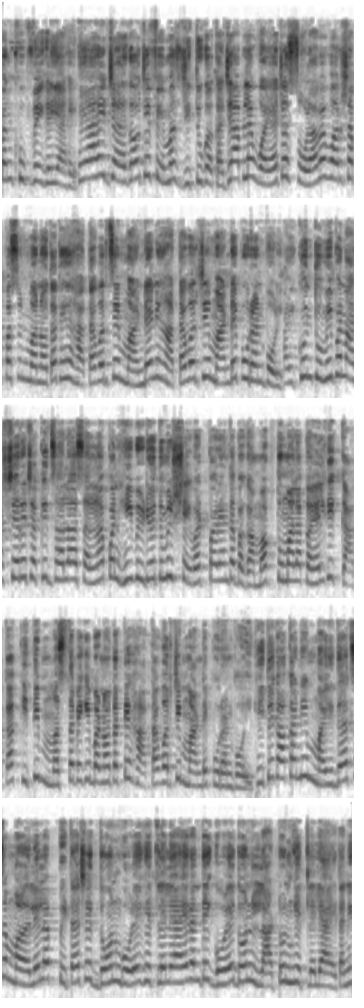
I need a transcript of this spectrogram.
पण खूप वेगळी आहे. हे आहे जळगावचे फेमस जितू काका जे आपल्या वयाच्या सोळाव्या वर्षापासून बनवतात. हे हातावरचे मांडे आणि हातावरची मांडे पुरणपोळी. ऐकून तुम्ही पण आश्चर्यचकित झाला असाल ना पण ही व्हिडिओ तुम्ही शेवटपर्यंत बघा. मग तुम्हाला कळेल की काका किती मस्तपैकी बनवतात ते हातावरची मांडे पुरणपोळी. इथे काकांनी मैद्याचं मळलेल्या पिठाचे दोन गोळे घेतलेले आहेत आणि ते गोळे दोन लाटून घेतलेले आहेत. आणि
